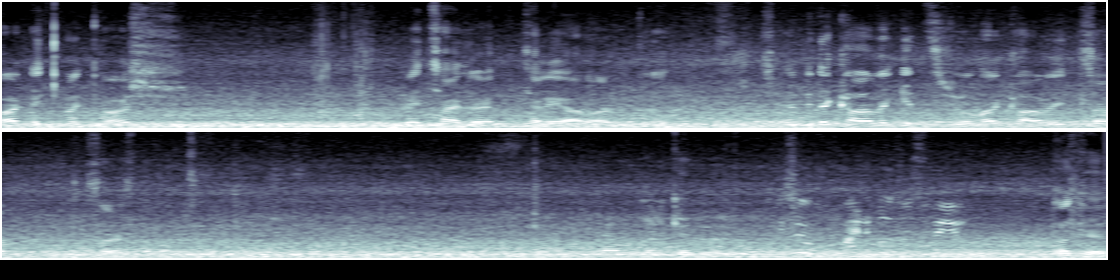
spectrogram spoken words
var, ekmek var. Reçel ve tereyağı var bir de. Şimdi bir de kahve getiriyorlar. Kahve içeceğim. Sonrasında bakacağım. Ben bunları görüyorum. So pineapple juice for you, Okay.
